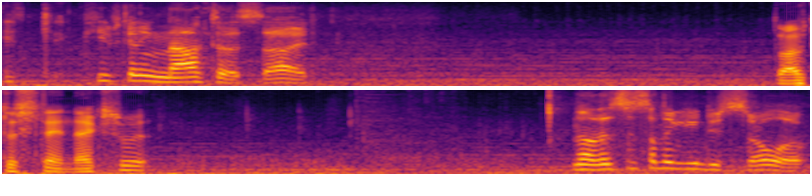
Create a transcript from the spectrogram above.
It keeps getting knocked to the side. Do I have to stand next to it? No, this is something you can do solo.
